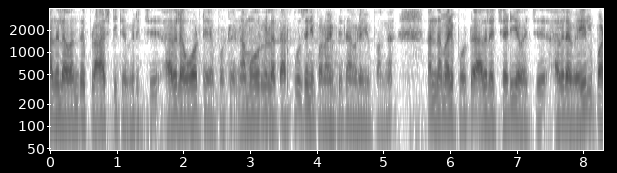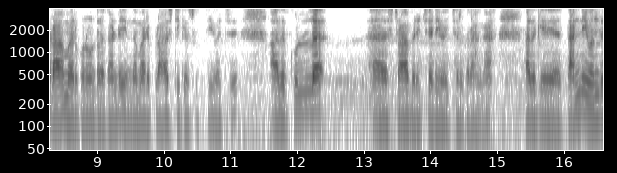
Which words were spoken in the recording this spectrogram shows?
அதில் வந்து பிளாஸ்டிக்கை விரித்து அதில் ஓட்டையை போட்டு நம்ம ஊர்களில் தர்பூசணி பழம் இப்படி தான் விளைவிப்பாங்க. அந்த மாதிரி போட்டு அதில் செடியை வச்சு அதில் வெயில் படாமல் இருக்கணுன்றதுக்காண்டி இந்த மாதிரி பிளாஸ்டிக்கை சுற்றி வச்சு அதுக்குள்ளே ஸ்ட்ராபெரி செடி வச்சுருக்குறாங்க. அதுக்கு தண்ணி வந்து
